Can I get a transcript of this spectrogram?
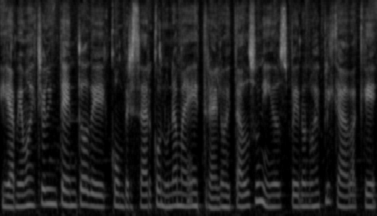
eh, habíamos hecho el intento de conversar con una maestra en los Estados Unidos, pero nos explicaba que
